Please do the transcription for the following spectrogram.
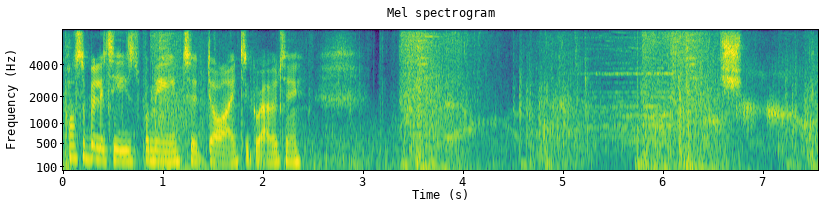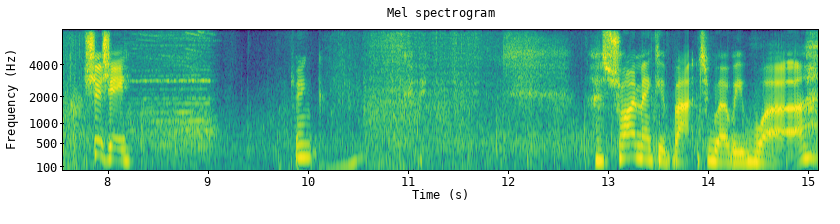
possibilities for me to die to gravity. Shh. Shushy. Drink. Okay. Let's try and make it back to where we were.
